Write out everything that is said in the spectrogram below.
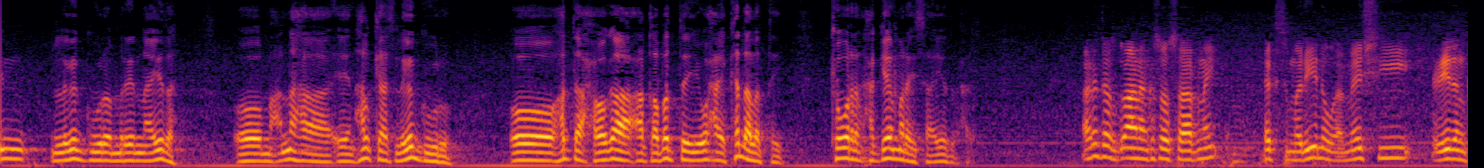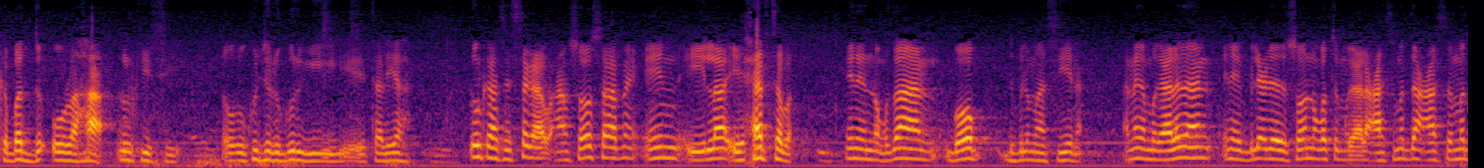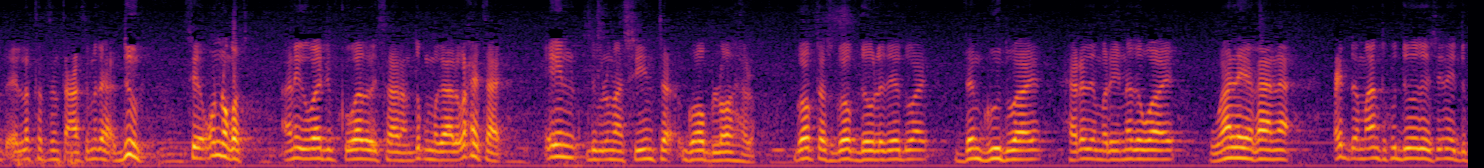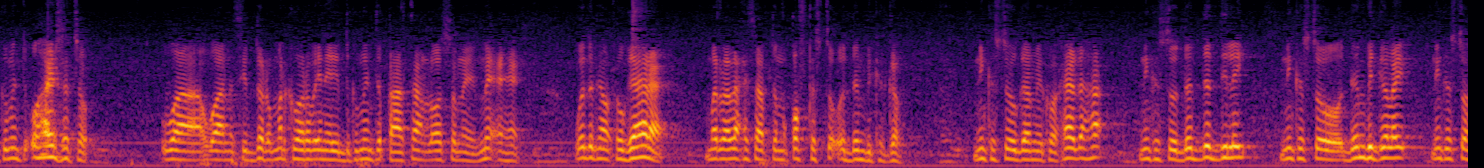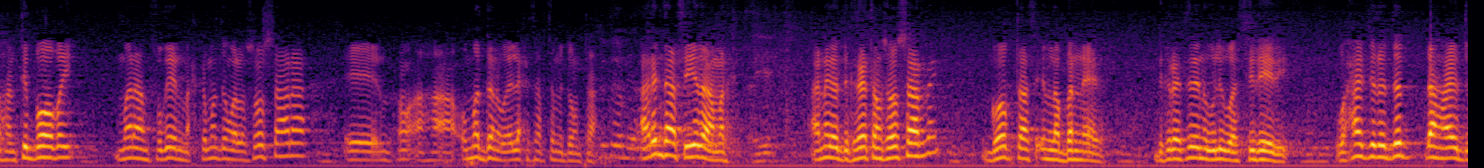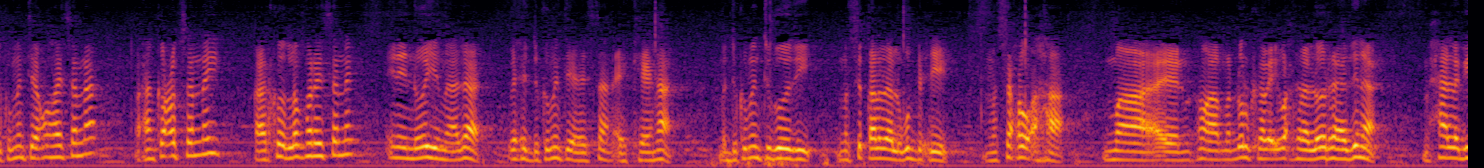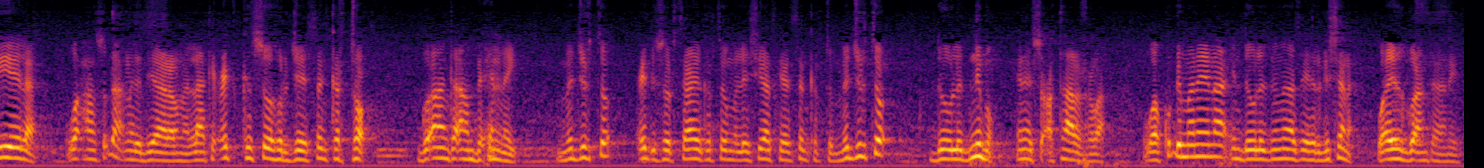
in laga guuro marinaayada oo macnaha halkaas laga guuro oo hadda xoogaa caqabadda iyo waxay ka dhalatay ka waran xaggee maraysaa iyadu arrintaas go'aanaan ka soo saarnay ex marina waa meeshii ciidanka badda uu lahaa dhulkiisii oo uu ku jiro gurigii taliyaha dhulkaas isaga waxaan soo saarnay in ilaa iyo xeebtaba inay noqdaan goob diblomaasiyiina annaga magaaladan inay bilicdeeda soo noqoto magaalo caasimaddan caasimada ee la tarsanta caasimadaha adduunka si ay u noqoto aniga waajibka waada way saaran duq magaalo waxay tahay in diblomaasiyiinta goob loo helo. Goobtaas goob dowladeed waaye dan guud waaye xerada mariinada waaye waa la yaqaanaa. Cidda maanta ku doodaysa inay documenti u haysato waa waa nasiib daro marka horeba inay documenti qaataan loo sameeyo ma ahayn waddankan wuxuu gaaraa mar lala xisaabtamo qof kasta oo dembi ka gala nin kastoo hogaamiye kooxeed ahaa nin kastoo dad dad dilay nin kastoo dembi galay nin kastoo hanti boobay. Maraan fogeen maxkamaddan waa la soo saaraa muxuu ahaa ummaddana way la xisaabtami doontaa. Arrintaas iyadaa marka annaga dikreetaan soo saarnay goobtaas in la banneeyo. Dikreetadana weli waa sideedii waxaa jira dad dhahayo documentiaan u haysanaa waxaan ka codsannay qaarkood la fariisanay inay noo yimaadaan wixii documenti ay haystaan ay keenaan. Ma documentigoodii ma si qaladaa lagu bixiyey ma saxuu ahaa ma muxuu aha ma dhul kale iyo wax kale loo raadinaa? Maxaa laga yeelaa? Waxaaso dhan anaga diyaarana laakiin cid ka soo horjeesan karto go'aanka aan bixinay ma jirto? Cid is-hortaagi karto maleeshiyaad keensan karto ma jirto? Dowladnimo inay socotaa la rabaa waa ku dhimanaynaa in dowladnimadaas ay hergeshana waa iga go-an tahay aniga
